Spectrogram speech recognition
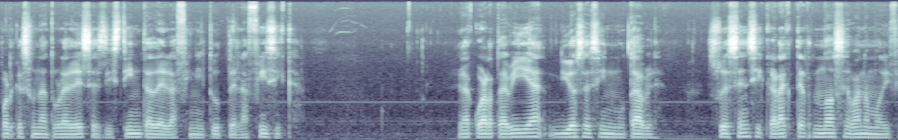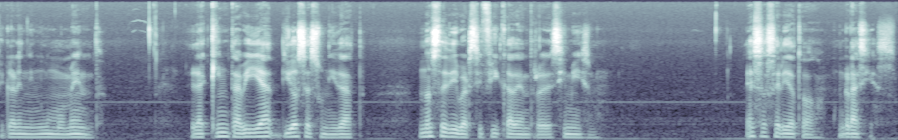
porque su naturaleza es distinta de la finitud de la física. La cuarta vía, Dios es inmutable. Su esencia y carácter no se van a modificar en ningún momento. La quinta vía, Dios es unidad. No se diversifica dentro de sí mismo. Eso sería todo. Gracias.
